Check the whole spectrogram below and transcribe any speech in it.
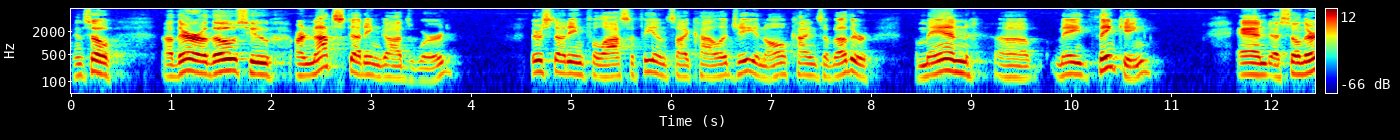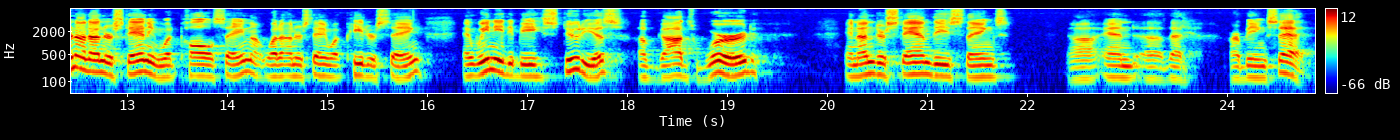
And so uh, there are those who are not studying God's word, they're studying philosophy and psychology and all kinds of other man uh, made thinking. And uh, so they're not understanding what Paul's saying, not what understanding what Peter's saying. And we need to be studious of God's word and understand these things uh, and uh, that are being said.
